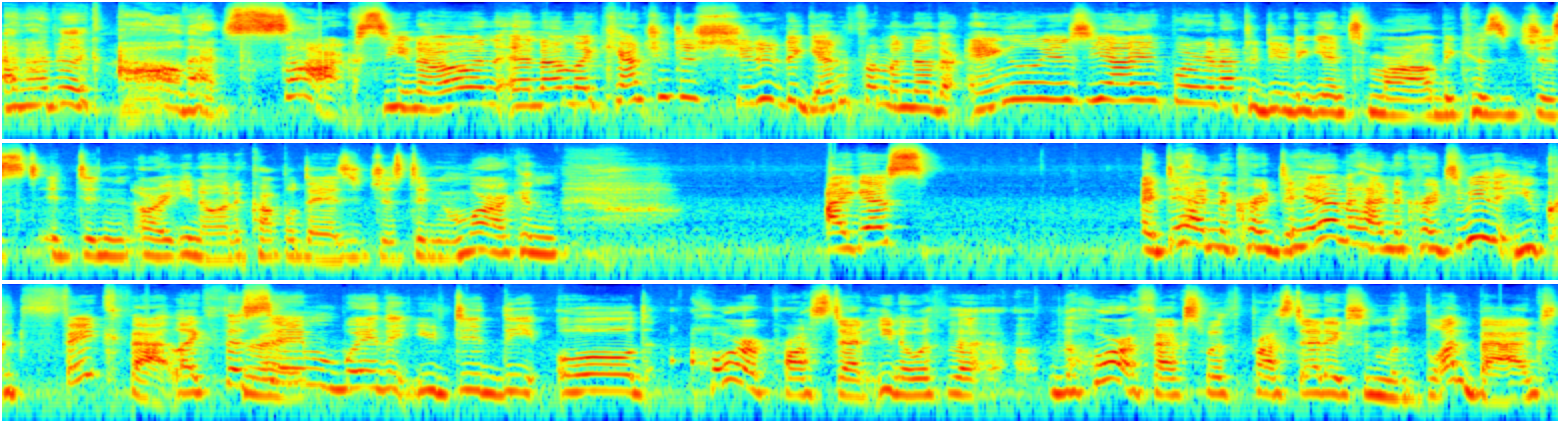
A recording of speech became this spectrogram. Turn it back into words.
and I'd be like, oh, that sucks, you know? And, and I'm like, can't you just shoot it again from another angle? And he's, yeah, we're going to have to do it again tomorrow because it just, it didn't, or, you know, in a couple days, it just didn't work. And I guess it hadn't occurred to him, it hadn't occurred to me that you could fake that, like the Right. same way that you did the old horror prosthetic, you know, with the the horror effects with prosthetics and with blood bags.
